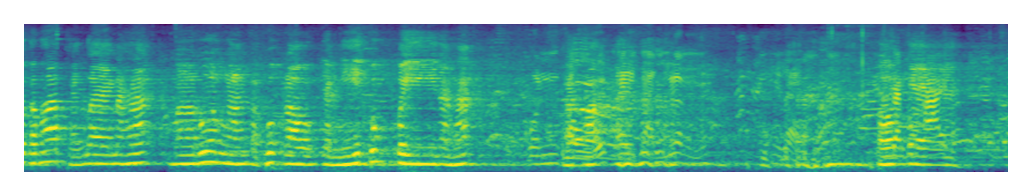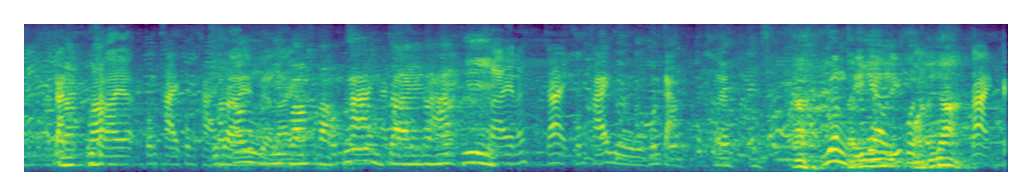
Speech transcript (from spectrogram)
สุขภาพแข็งแรงนะฮะ มาร่วมงานกับพวกเราอย่างนี้ทุกปีนะฮะคนเขาให้ตัดเรื่องไหมไม่ได้ โออาจารย์เคคมคาย อาจารย์นะคผู้รับชายอะคมคายคมคายก็ต้องมีความปรับปลื้มใจนะฮะที่ใครนะใช่คมคายอยู่คนกลางเลยอะเรื่องสีแก้วนี่ขคนออนุญาตได้แก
